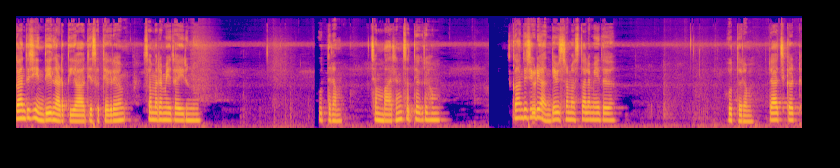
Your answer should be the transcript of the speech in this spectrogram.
ഗാന്ധിജി ഇന്ത്യയിൽ നടത്തിയ ആദ്യ സത്യാഗ്രഹം സമരം ഏതായിരുന്നു? ഉത്തരം ചമ്പാരൻ സത്യാഗ്രഹം. ഗാന്ധിജിയുടെ അന്ത്യവിശ്രമ സ്ഥലം ഏത്? ഉത്തരം രാജ്ഘട്ട്.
